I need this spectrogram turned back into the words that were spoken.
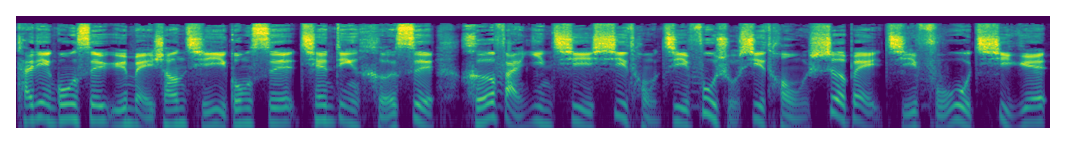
台电公司与美商奇异公司签订核四核反应器系统及附属系统设备及服务契约。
